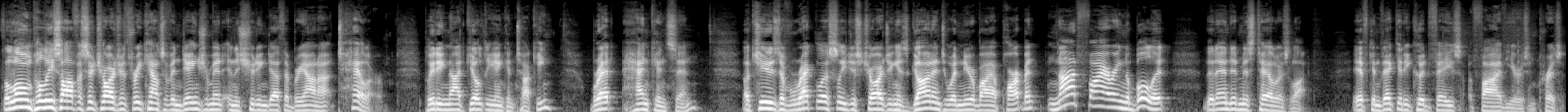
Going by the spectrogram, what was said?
The lone police officer charged with three counts of endangerment in the shooting death of Breonna Taylor, pleading not guilty in Kentucky, Brett Hankison, accused of recklessly discharging his gun into a nearby apartment, not firing the bullet that ended Miss Taylor's life. If convicted, he could face five years in prison.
